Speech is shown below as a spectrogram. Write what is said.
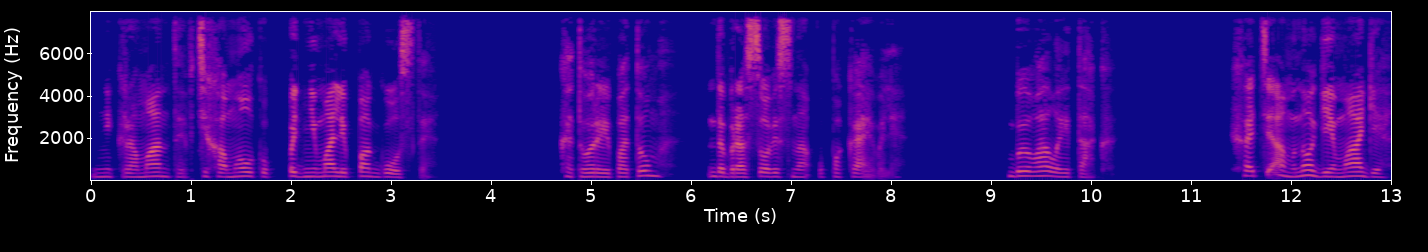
Некроманты втихомолку поднимали погосты, которые потом добросовестно упокаивали. Бывало и так. Хотя многие маги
